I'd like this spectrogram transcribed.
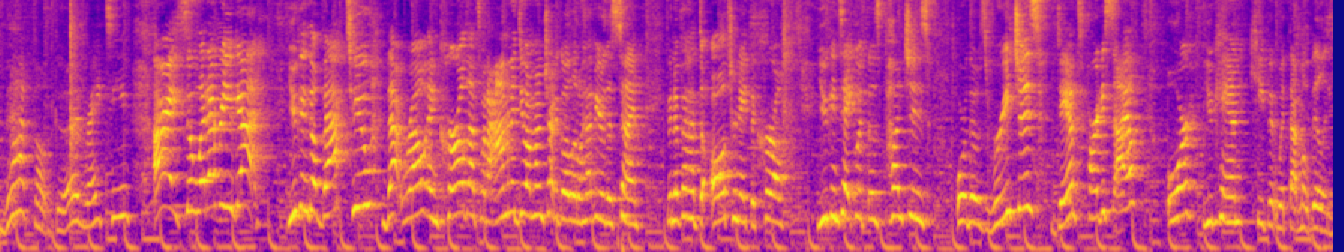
That felt good, right team? All right, so whatever you got, you can go back to that row and curl. That's what I'm gonna do. I'm gonna try to go a little heavier this time. Even if I have to alternate the curl, you can take with those punches or those reaches, dance party style, or you can keep it with that mobility.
